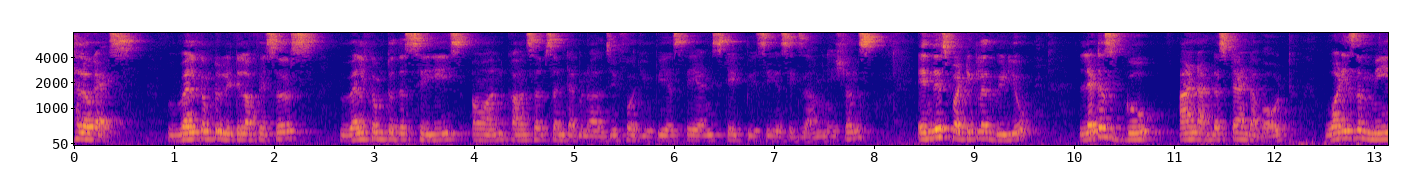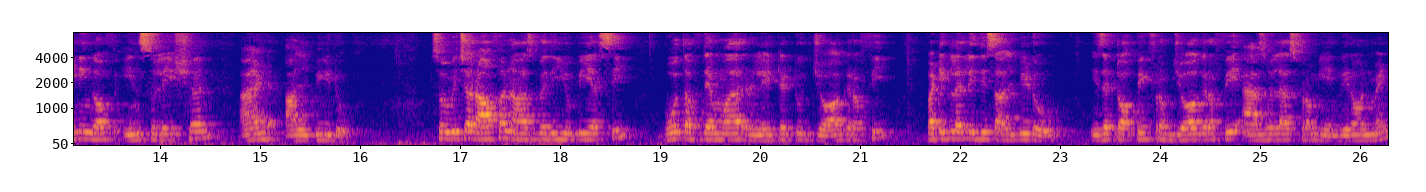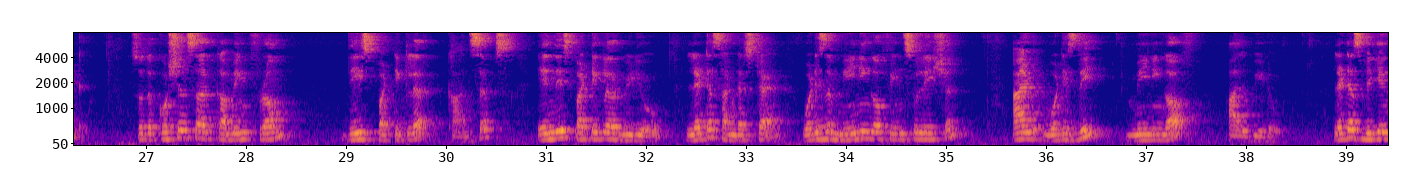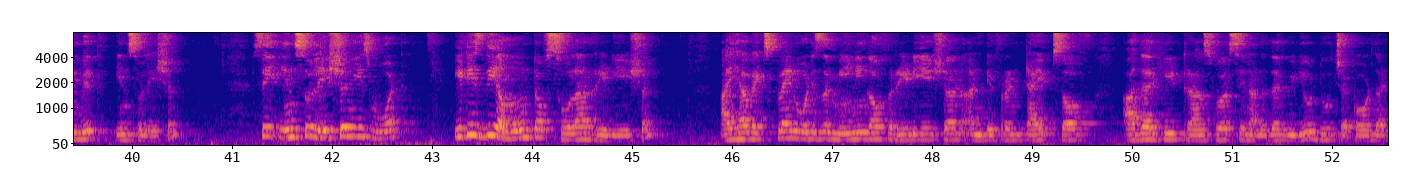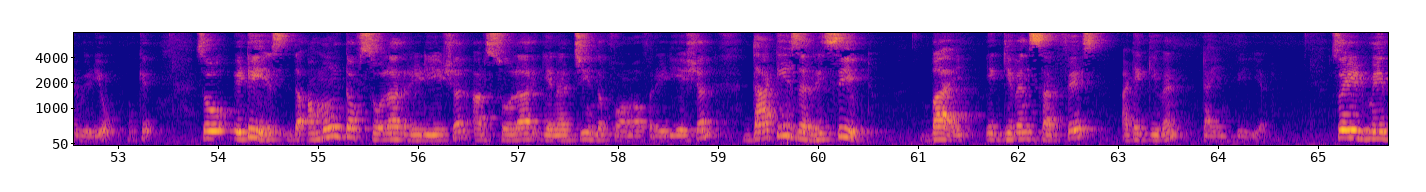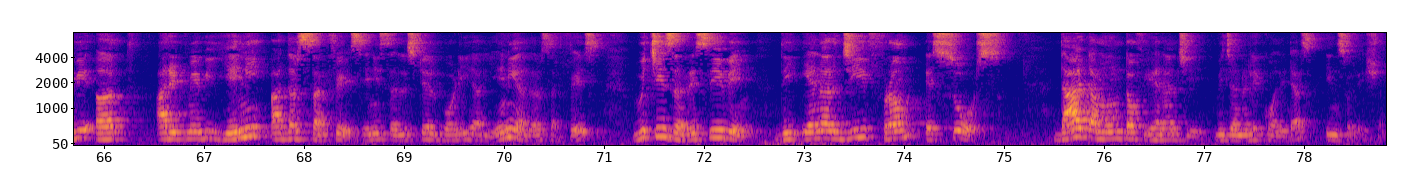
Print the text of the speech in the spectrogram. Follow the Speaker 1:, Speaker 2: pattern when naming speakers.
Speaker 1: Hello guys, welcome to Little Officers. Welcome to the series on concepts and terminology for UPSC and state PCS examinations. In this particular video, let us go and understand about what is the meaning of insolation and albedo. So which are often asked by the UPSC. Both of them are related to geography. Particularly this albedo is a topic from geography as well as from environment. So the questions are coming from these particular concepts. In this particular video, let us understand what is the meaning of insolation and what is the meaning of albedo. Let us begin with insolation. See, insolation is what? It is the amount of solar radiation. I have explained what is the meaning of radiation and different types of other heat transfers in another video. Do check out that video. Okay. So it is the amount of solar radiation or solar energy in the form of radiation that is received by a given surface at a given time period. So it may be earth or it may be any other surface, any celestial body or any other surface which is receiving the energy from a source. That amount of energy we generally call it as insolation.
